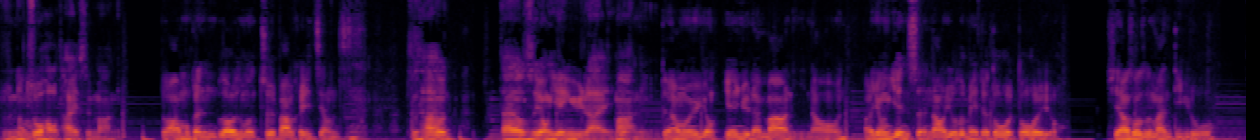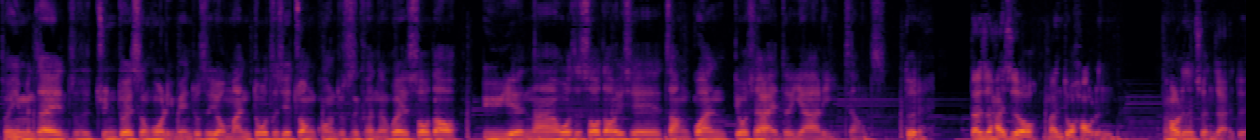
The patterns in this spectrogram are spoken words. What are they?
就是你做好，他也是骂你。对啊，他们可能不知道为什么嘴巴可以这样子，就是他大家都是用言语来骂你，对，对他们会用言语来骂你，然后啊用眼神，然后有的没的都会都会有。现在说是蛮低落，所以你们在就是军队生活里面，就是有蛮多这些状况，就是可能会受到语言啊，或是受到一些长官丢下来的压力这样子。对，但是还是有蛮多好人，好人的存在。对。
